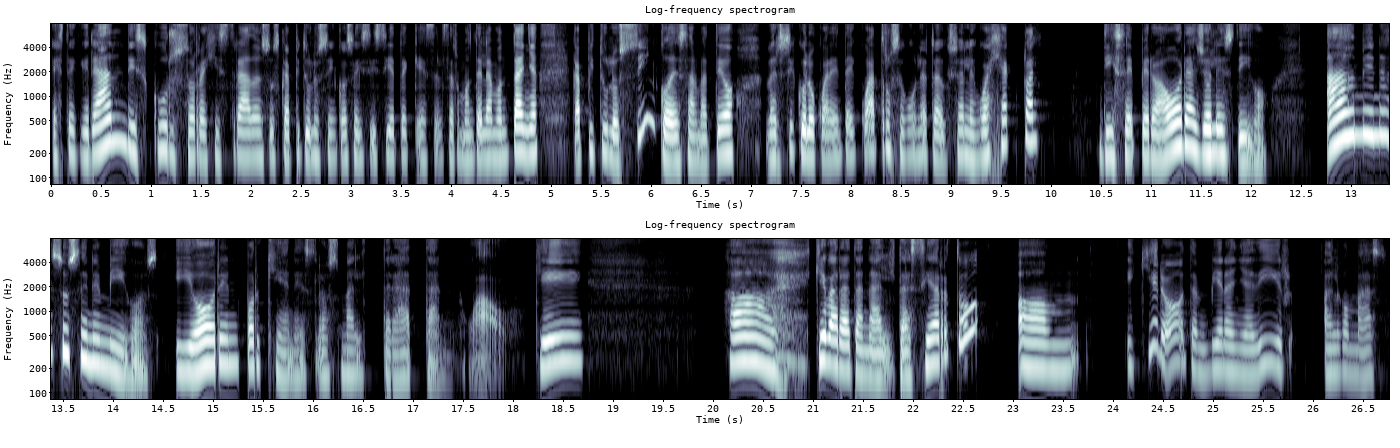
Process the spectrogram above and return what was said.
este gran discurso registrado en sus capítulos 5, 6 y 7, que es el Sermón de la Montaña, capítulo 5 de San Mateo, versículo 44, según la traducción lenguaje actual, dice, pero ahora yo les digo, amen a sus enemigos y oren por quienes los maltratan. ¡Wow! ¡Qué, qué vara tan alta, ¿cierto? Y quiero también añadir algo más.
